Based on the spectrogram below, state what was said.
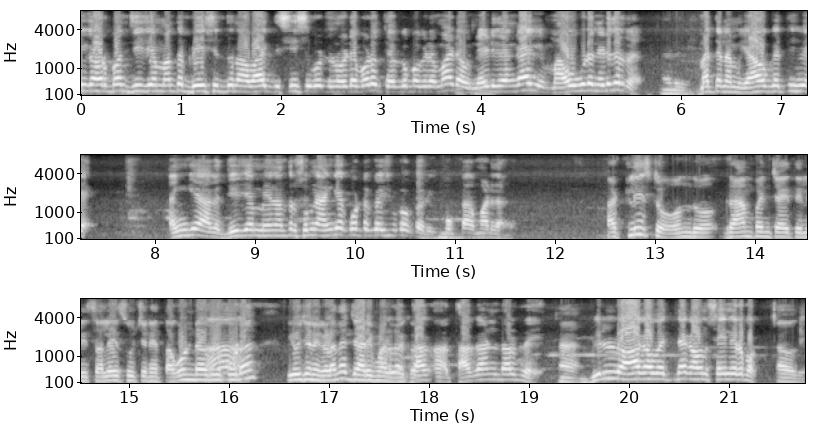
ಈಗ ಅವ್ರು ಬಂದ್ ಜಿ ಜಿ ಎಂ ಅಂತ ಬೇಸಿದ್ದು ನಾವ್ ಹಾಕಿ ಸಿಸಿ ರೋಡ್ ನೋಡೇ ಬಾಡು ತೆಗ್ಗು ಬಗಡೆ ಮಾಡಿ ಅವ್ರು ನಡೆದಂಗಾಗಿ ಅವು ಕೂಡ ನಡೆದ್ರೆ ಮತ್ತೆ ನಮ್ಗೆ ಯಾವ ಗತಿ ಇವೆ? ಹಂಗೆ ಆಗ ಜಿ ಜಿ ಎಂ ಏನಂತ ಸುಮ್ಮನೆ ಹಂಗೆ ಕೊಟ್ಟು ಕಳಿಸ್ಬಿಟ್ಟು ಹೋಗ್ತಾವ್ರಿ ಮುಕ್ತ ಮಾಡಿದಾಗ. ಅಟ್ಲೀಸ್ಟ್ ಒಂದು ಗ್ರಾಮ ಪಂಚಾಯತಿಲಿ ಸಲಹೆ ಸೂಚನೆ ತಗೊಂಡಾದ್ರೂ ಕೂಡ ಯೋಜನೆಗಳನ್ನ ಜಾರಿ ಮಾಡಬೇಕು. ತಗೊಂಡಲ್ರಿ. ಬಿಲ್ ಆಗೋ ಹೊತ್ನ್ಯಾಗ ಅವ್ನ ಸೈನ್ ಇರ್ಬೇಕು. ಹೌದು.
